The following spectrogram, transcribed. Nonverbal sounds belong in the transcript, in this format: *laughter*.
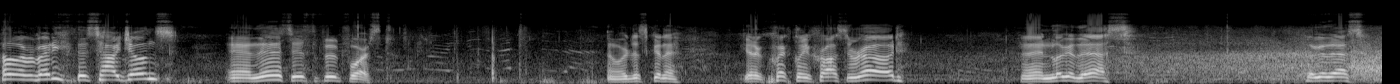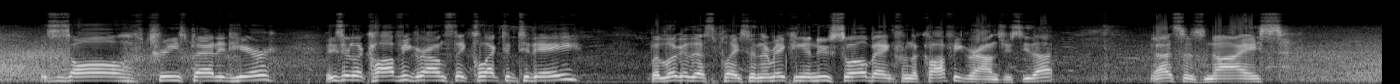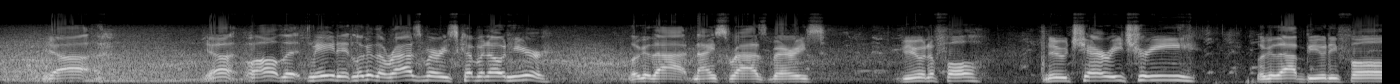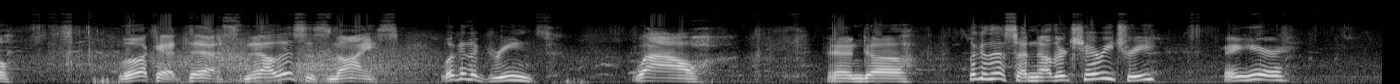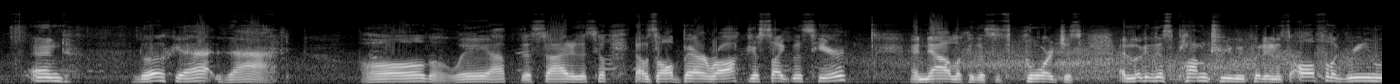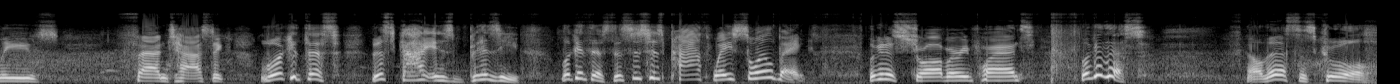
Hello everybody, this is Howie Jones and this is the Food Forest. And we're just gonna get her quickly across the road and look at this. Look at this. This is all trees planted here. These are the coffee grounds they collected today. But look at this place and they're making a new soil bank from the coffee grounds. You see that? This is nice. Yeah. Yeah, well, it made it. Look at the raspberries coming out here. Look at that, nice raspberries. Beautiful. New cherry tree. Look at that, beautiful. Look at this. Now this is nice. Look at the greens. Wow. And uh, look at this, another cherry tree right here. And look at that all the way up this side of this hill. That was all bare rock, just like this here. And now look at this, it's gorgeous. And look at this plum tree we put in. It's all full of green leaves. Fantastic. Look at this. This guy is busy. Look at this. This is his pathway soil bank. Look at his strawberry plants. Look at this. Now this is cool.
